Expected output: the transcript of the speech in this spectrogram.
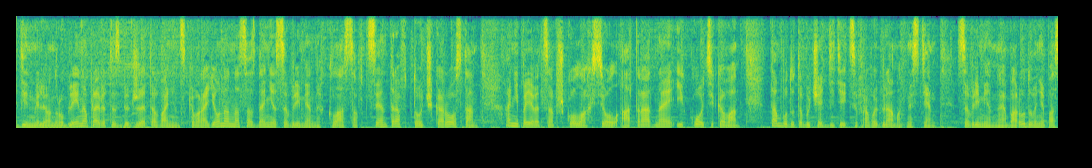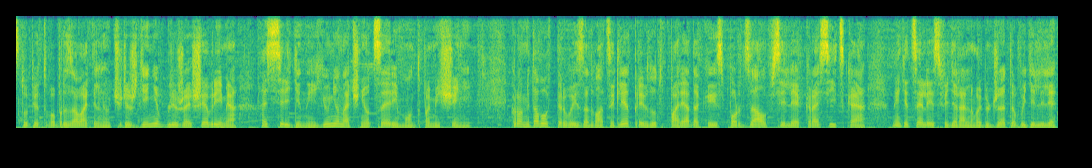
1 миллион рублей направят из бюджета Ванинского района на создание современных классов центров «Точка роста». Они появятся в школах сел Отрадная и Котикова. Там будут обучать детей цифровой грамотности. Современное оборудование поступит в образовательные учреждения в ближайшее время, а с середины июня начнется ремонт помещений. Кроме того, впервые за 20 лет приведут в порядок и спортзал в селе Красицкое. На эти цели из федерального бюджета выделили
